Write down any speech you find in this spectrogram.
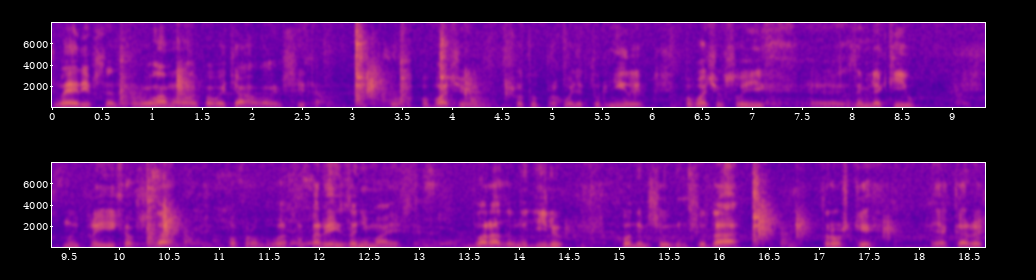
Двері, все повиламували, повитягували всі там. Побачив, що тут проходять турніри, побачив своїх е, земляків. Ну і приїхав сюди, попробував. А тепер і займаюся. Два рази в неділю ходимо сюди, трошки, як кажуть,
